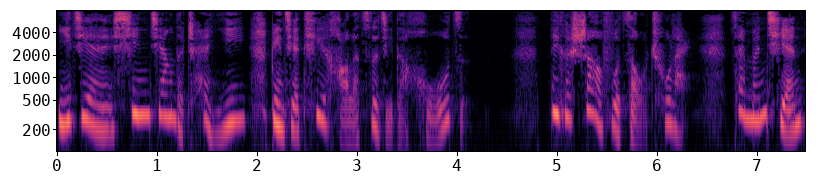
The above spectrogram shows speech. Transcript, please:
一件新疆的衬衣，并且剃好了自己的胡子。那个少妇走出来，在门前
